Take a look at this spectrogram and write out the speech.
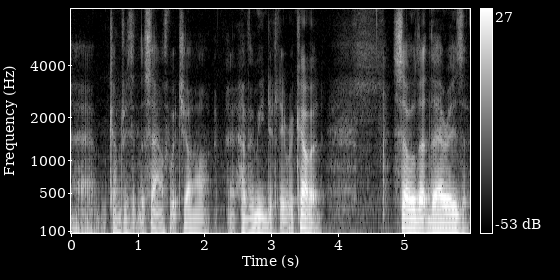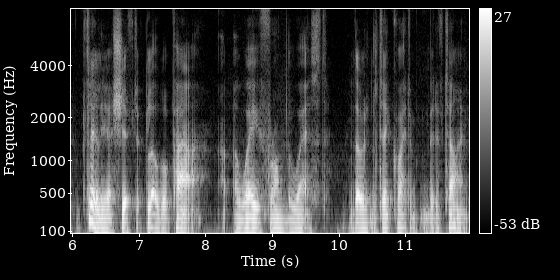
uh, countries in the south which are, have immediately recovered. So that there is clearly a shift of global power away from the West, though it'll take quite a bit of time.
